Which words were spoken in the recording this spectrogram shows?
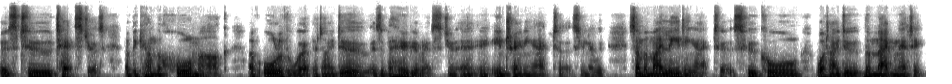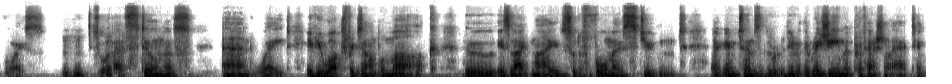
Those two textures have become the hallmark of all of the work that I do as a behaviorist you know, in training actors, you know, with some of my leading actors who call what I do the magnetic voice. Mm-hmm. It's all about stillness and weight. If you watch, for example, Mark, who is like my sort of foremost student uh, in terms of the you know the regime of professional acting,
